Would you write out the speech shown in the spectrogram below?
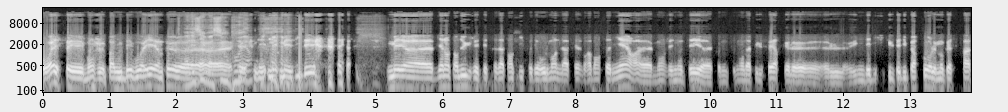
Ouais, c'est bon. Je vais pas vous dévoiler un peu si vous pouvez, hein. mes, mes idées. Mais euh, bien entendu que j'ai été très attentif au déroulement de la flèche brabançonnière. Euh, bon, j'ai noté, euh, comme tout le monde a pu le faire, que le, une des difficultés du parcours, le Mokastrat,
